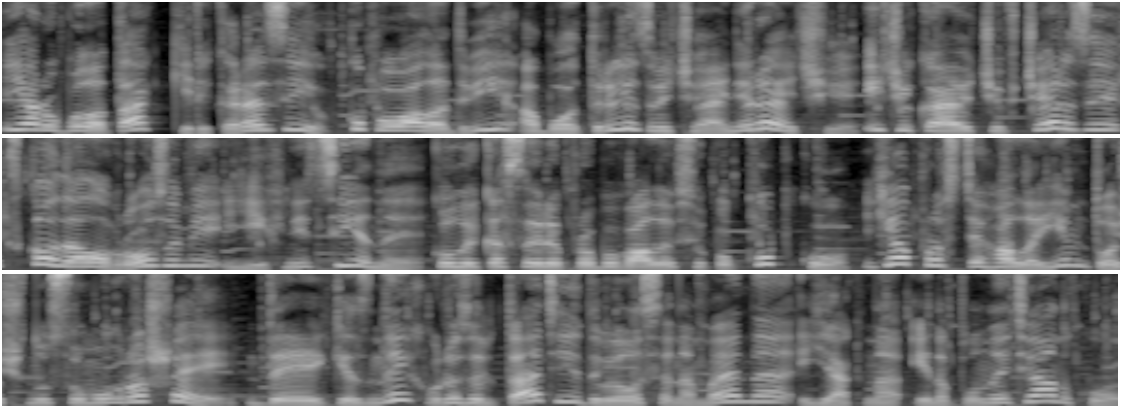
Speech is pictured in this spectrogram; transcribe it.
Я робила так кілька разів. Купувала дві або три звичайні речі і, чекаючи в черзі, складала в розумі їхні ціни. Коли касири пробивали всю покупку, я простягала їм точну суму грошей. Деякі з них в результаті дивилися на мене як на інопланетянку.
